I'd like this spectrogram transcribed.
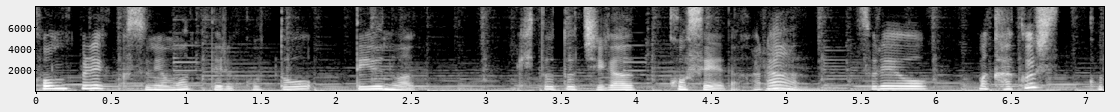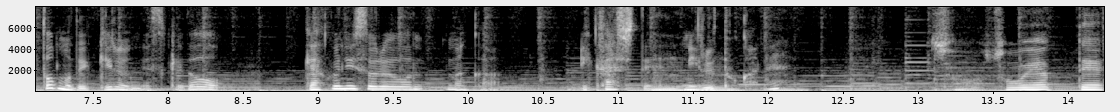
コンプレックスに思ってることっていうのは人と違う個性だから、うん。それを、まあ、隠すこともできるんですけど逆にそれをなんか生かしてみるとかね。うん。うんうんそうそうやって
